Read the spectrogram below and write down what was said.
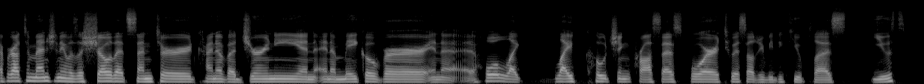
I forgot to mention it was a show that centered kind of a journey and, and a makeover and a, a whole like life coaching process for 2S LGBTQ plus youth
